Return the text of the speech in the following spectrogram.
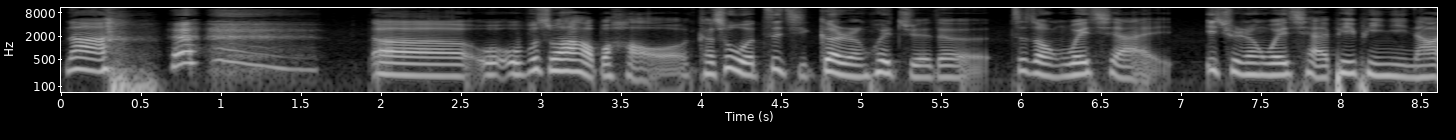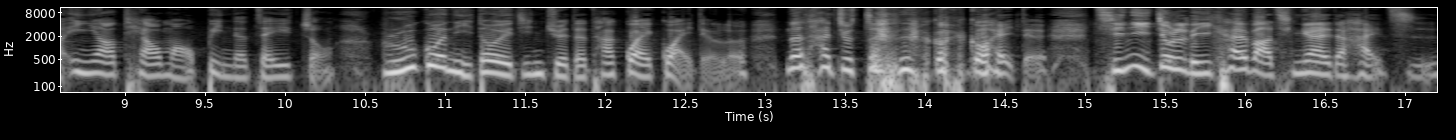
那 呃，我我不说他好不好哦，可是我自己个人会觉得，这种围起来一群人围起来批评你，然后硬要挑毛病的这一种，如果你都已经觉得他怪怪的了，那他就真的怪怪的，请你就离开吧，亲爱的孩子。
